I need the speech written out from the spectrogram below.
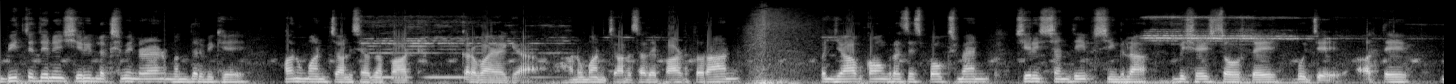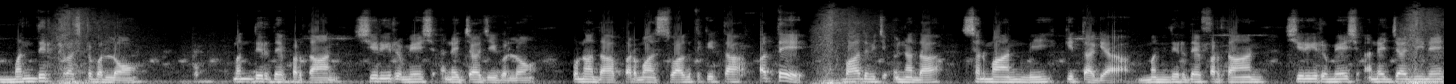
ਬੀਤੇ ਦਿਨ ਸ਼੍ਰੀ ਲక్ష్ਮੀ ਨਾਰਾਇਣ ਮੰਦਿਰ ਵਿਖੇ ਹਨੂਮਾਨ ਚਾਲੀਸਾ ਦਾ ਪਾਠ ਕਰਵਾਇਆ ਗਿਆ। ਹਨੂਮਾਨ ਚਾਲੀਸਾ ਦੇ ਪਾਠ ਦੌਰਾਨ ਪੰਜਾਬ ਕਾਂਗਰਸ ਦੇ ਸਪੋਕਸਮੈਨ ਸ਼੍ਰੀ ਸੰਦੀਪ ਸਿੰਗਲਾ ਵਿਸ਼ੇਸ਼ ਤੌਰ ਤੇ ਪੁੱਜੇ ਅਤੇ ਮੰਦਿਰ ਟਰਸਟ ਵੱਲੋਂ ਮੰਦਿਰ ਦੇ ਪ੍ਰਧਾਨ ਸ਼੍ਰੀ ਰਮੇਸ਼ ਅਨੇਜਾ ਜੀ ਵੱਲੋਂ ਉਹਨਾਂ ਦਾ ਪਰਮਾ ਸਵਾਗਤ ਕੀਤਾ ਅਤੇ ਬਾਅਦ ਵਿੱਚ ਉਹਨਾਂ ਦਾ ਸਨਮਾਨ ਵੀ ਕੀਤਾ ਗਿਆ। ਮੰਦਿਰ ਦੇ ਪ੍ਰਧਾਨ ਸ਼੍ਰੀ ਰਮੇਸ਼ ਅਨੇਜਾ ਜੀ ਨੇ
